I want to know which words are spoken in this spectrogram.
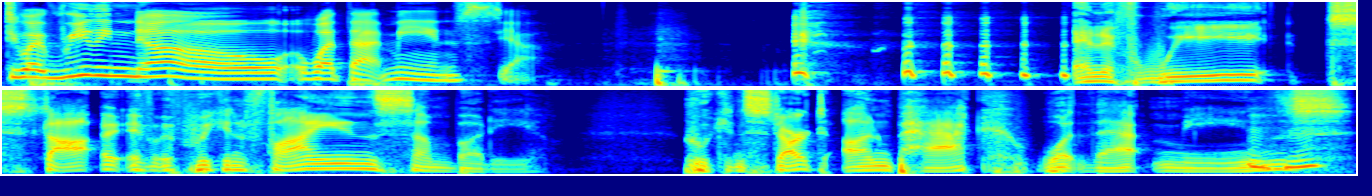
Do I really know what that means? Yeah. And if we stop, if, if we can find somebody who can start to unpack what that means, mm-hmm.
